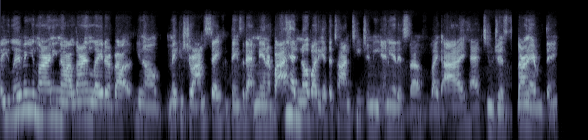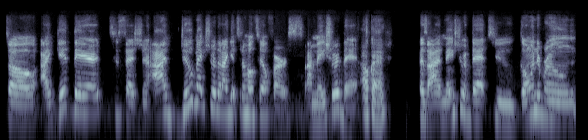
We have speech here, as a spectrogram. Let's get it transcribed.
So you live and you learn. You know, I learned later about, you know, making sure I'm safe and things of that manner. But I had nobody at the time teaching me any of this stuff. Like I had to just learn everything. So I get there to session. I do make sure that I get to the hotel first. I made sure of that Okay. because I made sure of that to go in the room,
